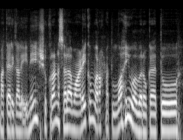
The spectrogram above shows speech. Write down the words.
materi kali ini. Syukron. Assalamualaikum warahmatullahi wabarakatuh.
